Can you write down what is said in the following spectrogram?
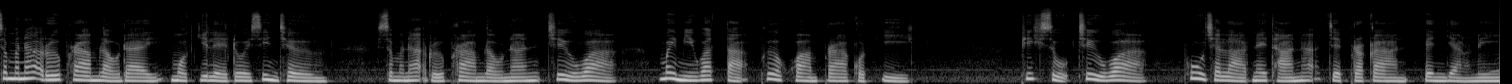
สมณะหรือพรามเหล่าใด หมดกิเลสโดยสิ้นเชิง สมณะหรือพราหมณ์เหล่านั้นชื่อว่า ไม่มีวัตตะเพื่อความปรากฏอีก ภิกษุชื่อว่า ผู้ฉลาดในฐานะเจ็ดประการเป็นอย่างนี้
